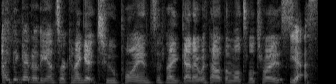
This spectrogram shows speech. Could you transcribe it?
I think I know the answer. Can I get two points if I get it without the multiple choice? Yes,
